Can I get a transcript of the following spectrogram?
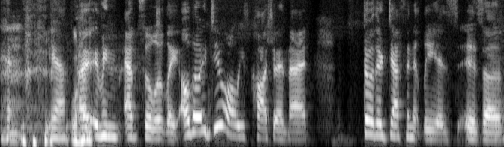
yeah, well, I, I mean, absolutely. Although I do always caution that, though there definitely is is a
